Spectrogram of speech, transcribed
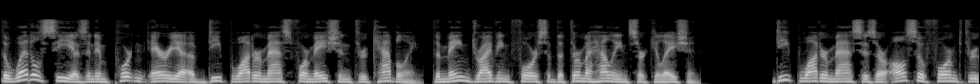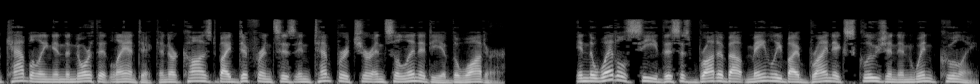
The Weddell Sea is an important area of deep water mass formation through cabbeling, the main driving force of the thermohaline circulation. Deep water masses are also formed through cabbeling in the North Atlantic and are caused by differences in temperature and salinity of the water. In the Weddell Sea this is brought about mainly by brine exclusion and wind cooling.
